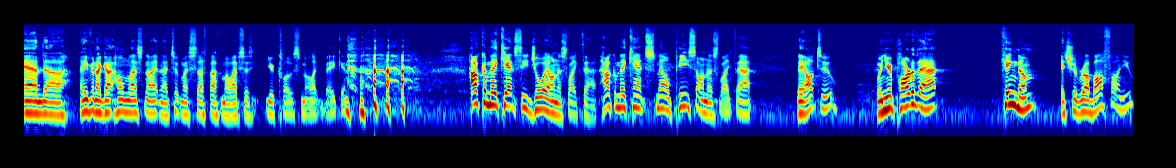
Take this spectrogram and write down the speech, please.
And uh, even I got home last night and I took my stuff off. My wife says, Your clothes smell like bacon. How come they can't see joy on us like that? How come they can't smell peace on us like that? They ought to. When you're part of that kingdom, it should rub off on you.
